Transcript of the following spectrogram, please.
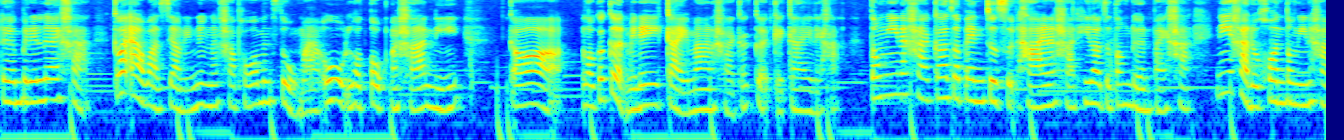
เดินไปเรื่อยๆค่ะ ก็แอบหวาดเสียวนิดนึงนะคะ เพราะว่ามันสูงมากอู้เราตกนะคะอันนี้ ก็เราก็เกิดไม่ได้ไกลมากนะคะ ก็เกิดใกล้ๆเลยค่ะ ตรงนี้นะคะก็จะเป็นจุดสุดท้ายนะคะ ที่เราจะต้องเดินไปค่ะ นี่ค่ะทุกคนตรงนี้นะคะ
